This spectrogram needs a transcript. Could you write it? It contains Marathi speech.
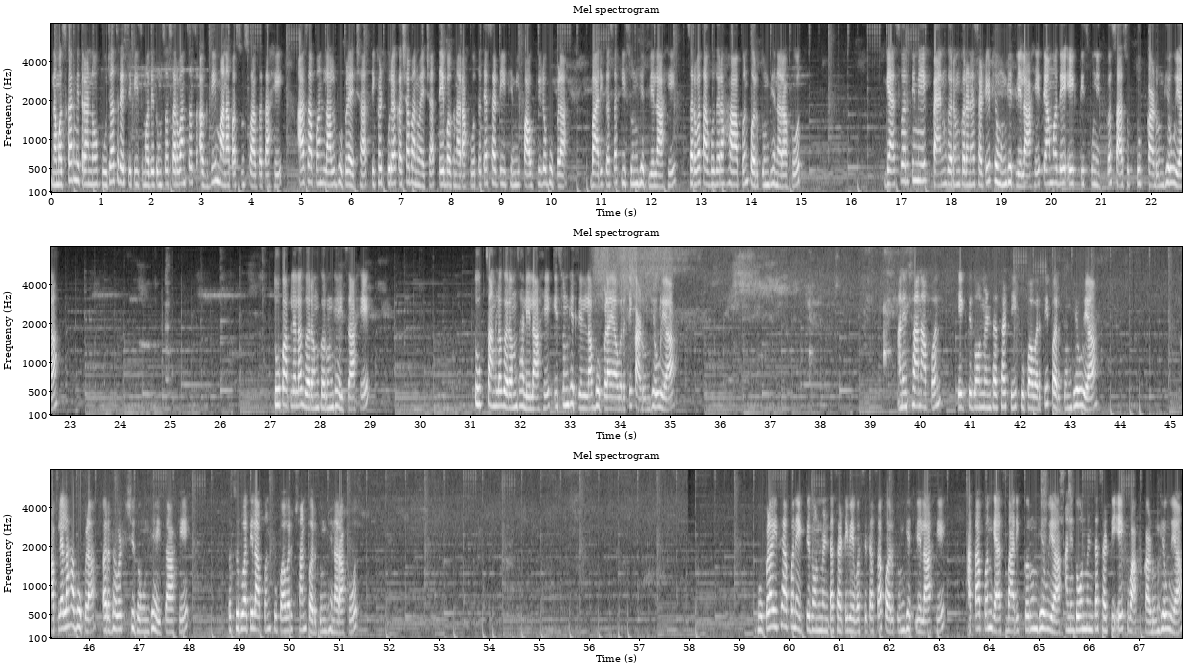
नमस्कार मित्रांनो पूजाच रेसिपीजमध्ये तुमचं सर्वांचंच अगदी मनापासून स्वागत आहे. आज आपण लाल भोपळ्याच्या तिखट पुऱ्या कशा बनवायच्या ते बघणार आहोत. तर त्यासाठी इथे मी पाव किलो भोपळा बारीक असा किसून घेतलेला आहे. सर्वात अगोदर हा आपण परतून घेणार आहोत. गॅसवरती मी एक पॅन गरम करण्यासाठी ठेवून घेतलेला आहे. त्यामध्ये एक टीस्पून इतकं साजूक तूप काढून घेऊया. तूप आपल्याला गरम करून घ्यायचं आहे. तूप चांगलं गरम झालेलं आहे किसून घेतलेला भोपळा यावरती काढून घेऊया. आणि छान आपण एक ते दोन मिनिटासाठी तुपावरती परतून घेऊया. आपल्याला हा भोपळा अर्धवट शिजवून घ्यायचा आहे. तर सुरुवातीला आपण तुपावर छान परतून घेणार आहोत. भोपळा इथे आपण एक ते दोन मिनिटासाठी व्यवस्थित असा परतून घेतलेला आहे. आता आपण गॅस बारीक करून घेऊया आणि दोन मिनिटासाठी एक वाफ काढून घेऊया.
